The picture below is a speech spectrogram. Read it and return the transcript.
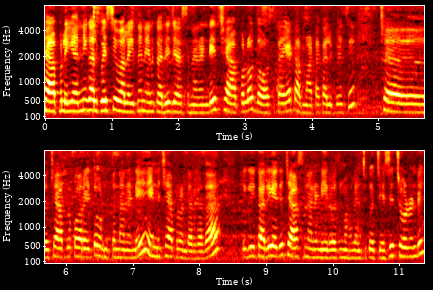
చేపలు ఇవన్నీ కలిపేసి వాళ్ళైతే నేను కర్రీ చేస్తున్నానండి. చేపలు దోసకాయ టమాటా కలిపేసి చే- చేపల కూర అయితే వండుతున్నానండి. ఎండు చేపలు అంటారు కదా ఇక కర్రీ అయితే చేస్తున్నానండి ఈ రోజు మా లంచ్కి వచ్చేసి. చూడండి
